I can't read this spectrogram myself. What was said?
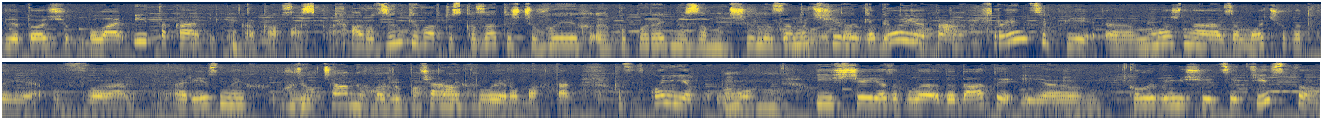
для того, щоб була і така, і така, Така паска. А родзинки варто сказати, що ви їх е, попередньо замочили водою. Замочили так, водою, кипятком, так. В принципі, е, можна замочувати в різних Горілчаних виробах, горілчаних правда? виробах, так. В коньяку. І ще я забула додати, і, е, коли вимішується тісто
